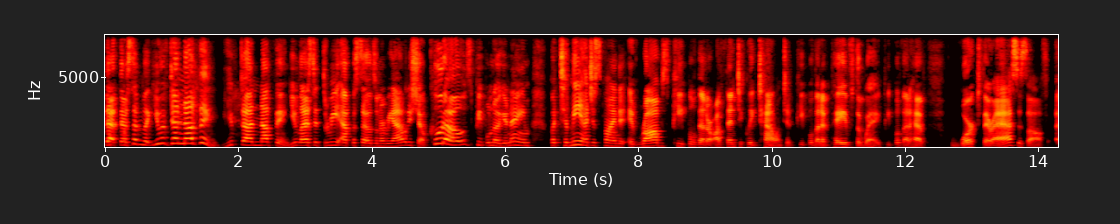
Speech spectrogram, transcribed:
that there's something like you have done nothing. You've done nothing. You lasted three episodes on a reality show. Kudos, people know your name. But to me, I just find it it robs people that are authentically talented, people that have paved the way, people that have worked their asses off. Uh,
